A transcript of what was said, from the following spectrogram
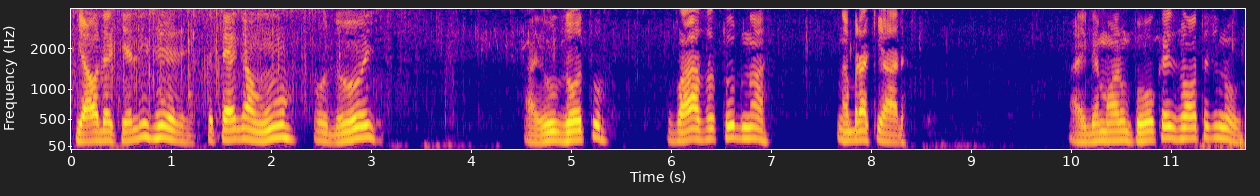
especial daqui é ligeiro. Você pega um ou dois, aí os outros vaza tudo na, na braqueada. Aí demora um pouco e eles voltam de novo.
